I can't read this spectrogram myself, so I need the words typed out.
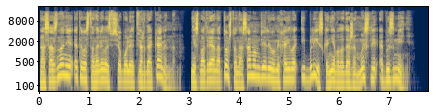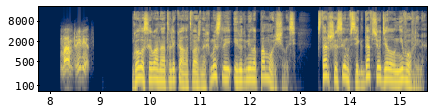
Осознание этого становилось все более твердокаменным, несмотря на то, что на самом деле у Михаила и близко не было даже мысли об измене. «Мам, привет!» Голос Ивана отвлекал от важных мыслей, и Людмила поморщилась. Старший сын всегда все делал не вовремя.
